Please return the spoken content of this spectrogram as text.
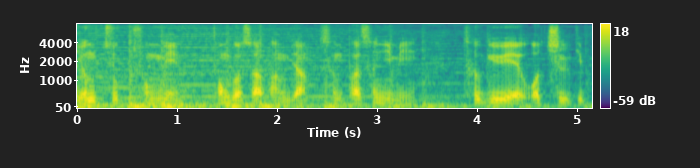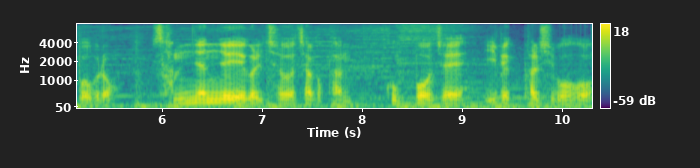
영축 총림, 통도사 방장, 성파 스님이 특유의 오칠 기법으로 3년여에 걸쳐 작업한 국보 제 285호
